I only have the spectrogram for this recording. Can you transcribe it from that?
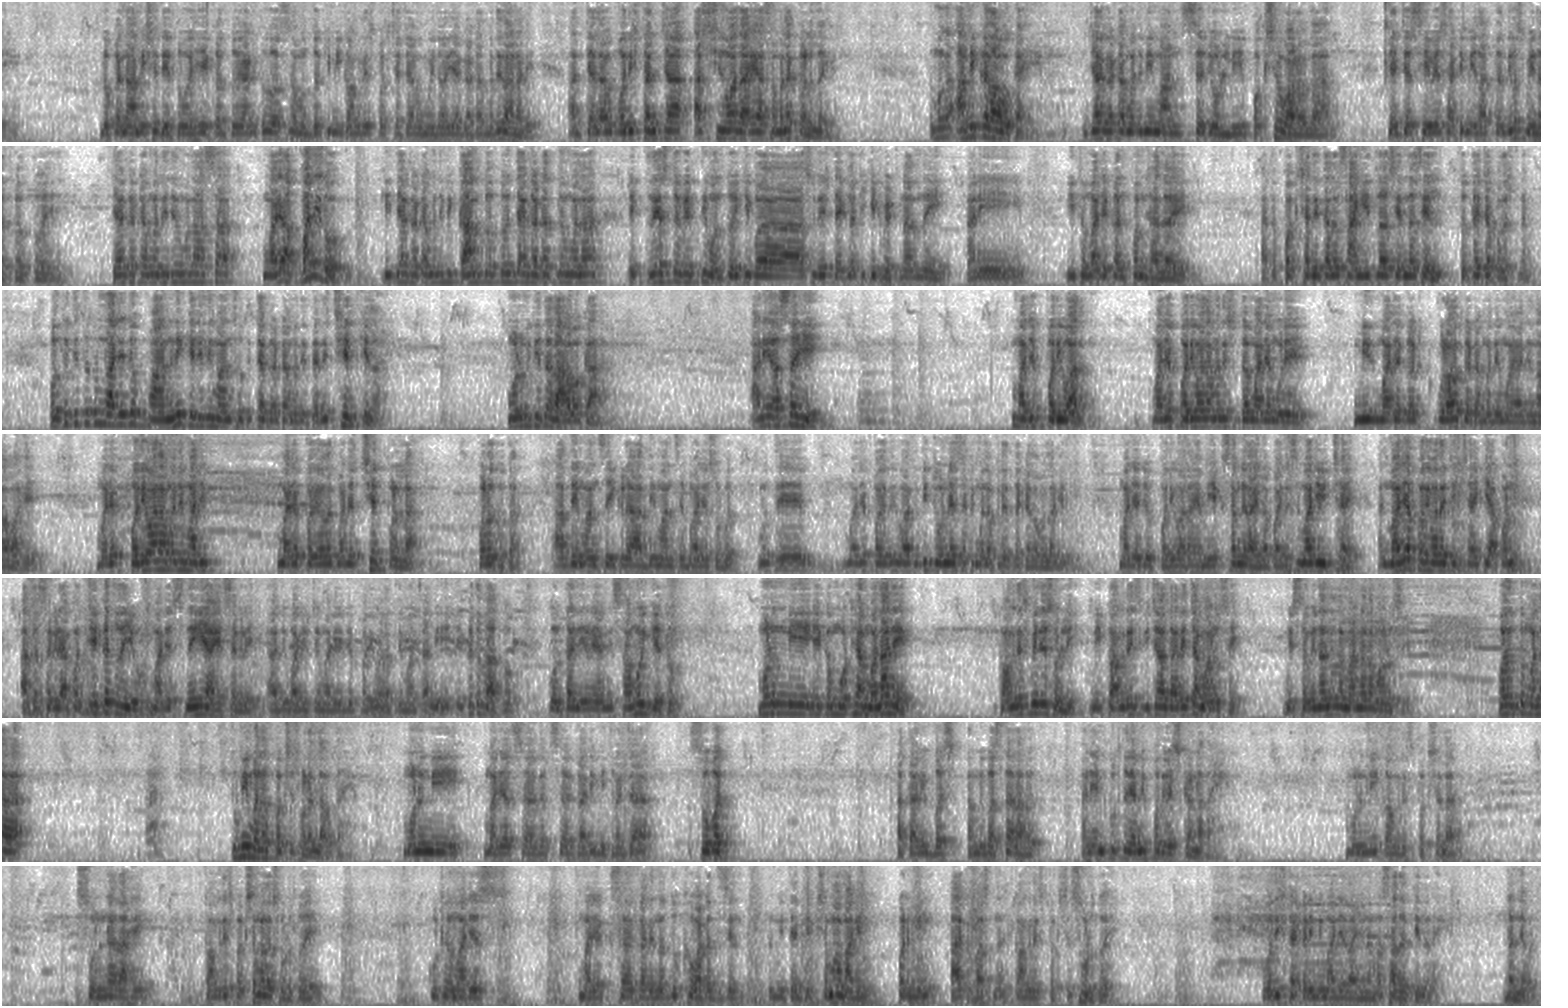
लोकांना आमिष देतो हे करतोय आणि तो असं म्हणतो की मी काँग्रेस पक्षाच्या उमेदवार या गटामध्ये राहणार आहे. आणि त्याला वरिष्ठांचा आशीर्वाद आहे असं मला कळलंय. मग आम्ही करावं काय? ज्या गटामध्ये मी माणसं जोडली पक्ष वाढवला त्यांच्या सेवेसाठी मी रात्रंदिवस मेहनत करतोय त्या गटामध्ये जर मला असा माझ्या अपमान येतो की ज्या गटामध्ये मी काम करतोय त्या गटातनं मला एक त्रेस्त व्यक्ती म्हणतोय की बा सुरेश नाईकला तिकीट भेटणार नाही. आणि इथं माझे कन्फर्म झालं आहे आता पक्षाने त्याला सांगितलं असेल नसेल तर त्याचा प्रश्न. परंतु तिथं तो माझी जो बांधणी केलेली माणसं होती त्या गटामध्ये त्याने छेद केला. म्हणून मी तिथं राहावं का? आणि असंही माझे परिवार माझ्या परिवारामध्ये सुद्धा माझ्यामुळे मी माझ्या गट कुळावत गटामध्ये माझे नाव आहे. माझ्या परिवारामध्ये माझी माझ्या परिवारात माझ्या छेद पडला पडत होता. अर्धे माणसं इकडं अर्धे माणसं माझ्यासोबत. मग ते माझ्या परिवार बी जोडण्यासाठी मला प्रयत्न करावा लागेल. माझा जो परिवार आहे मी एक संघ राहिला पाहिजे अशी माझी इच्छा आहे. आणि माझ्या परिवाराची इच्छा आहे की आपण आता सगळे आपण एकत्र येऊ. माझे स्नेही आहेत सगळे. आजूबाजूचे माझे जे परिवारातले माणसं आम्ही एकत्र राहतो. कोणता निर्णय आम्ही सामूहिक घेतो. म्हणून मी एका मोठ्या मनाने काँग्रेस मी नाही सोडली. मी काँग्रेस विचारधारेचा माणूस आहे. मी संविधानाला मानणारा माणूस आहे. परंतु मला तुम्ही मला पक्ष सोडायला लावताय. म्हणून मी माझ्या सह सहकारी मित्रांच्या सोबत आता आम्ही बस आम्ही बसणार आहोत आणि आम्ही कुठेतरी आम्ही प्रवेश करणार आहे. म्हणून मी काँग्रेस पक्षाला सोडणार आहे. काँग्रेस पक्ष मला सोडतोय. कुठं माझ्या माझ्या सहकार्यांना दुःख वाटत असेल तर मी त्यांची क्षमा मागेन. पण मी आजपासून काँग्रेस पक्ष सोडतोय. वरिष्ठाकडे मी माझा राजीनामा सादर केलेला आहे. धन्यवाद.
